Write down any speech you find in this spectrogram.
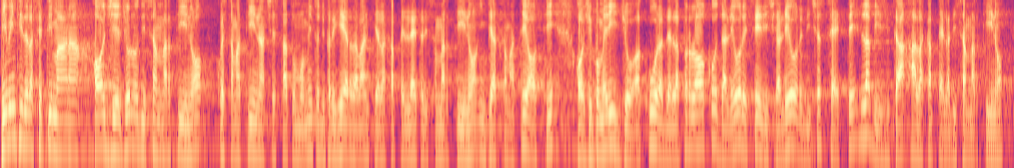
Gli eventi della settimana, oggi è il giorno di San Martino, questa mattina c'è stato un momento di preghiera davanti alla cappelletta di San Martino in piazza Matteotti, oggi pomeriggio a cura della Proloco dalle ore 16 alle ore 17 la visita alla cappella di San Martino.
